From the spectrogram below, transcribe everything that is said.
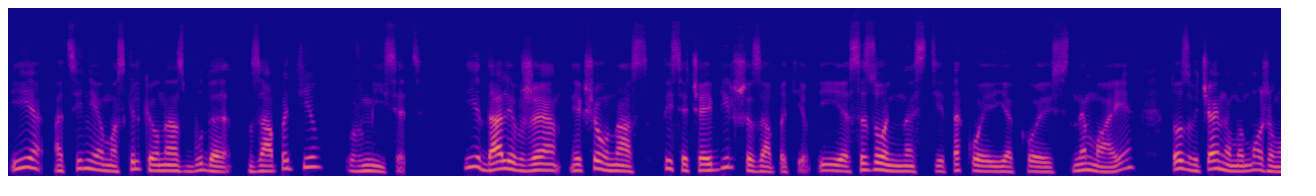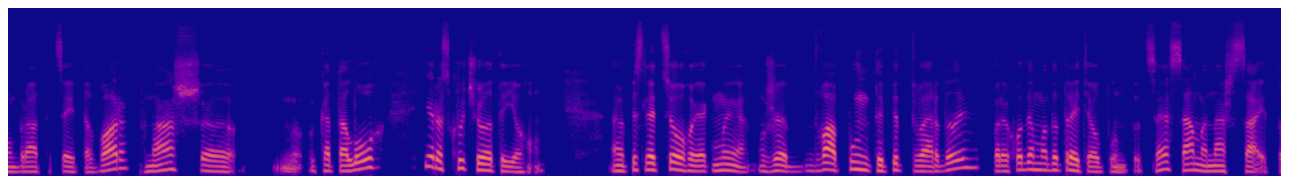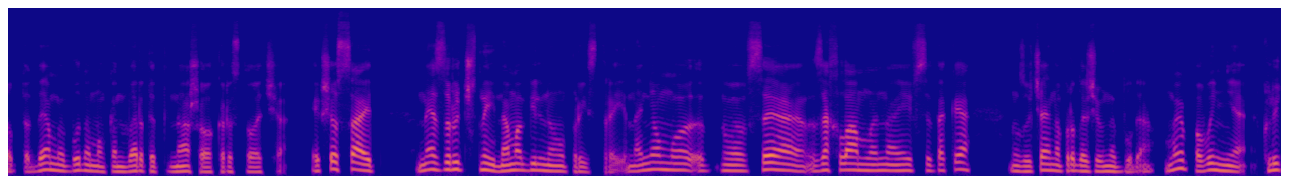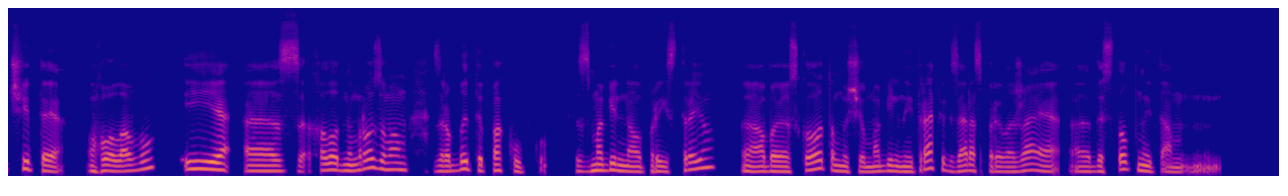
І оцінюємо, скільки у нас буде запитів в місяць. І далі, вже, якщо у нас тисяча і більше запитів, і сезонності такої якоїсь немає, то звичайно ми можемо брати цей товар в наш е, ну, каталог і розкручувати його. Е, Після цього, як ми вже два пункти підтвердили, переходимо до третього пункту. Це саме наш сайт, тобто де ми будемо конвертити нашого користувача. Якщо сайт незручний на мобільному пристрої, на ньому е, ну, все захламлено і все таке, ну, звичайно, продажів не буде. Ми повинні включити голову і е, з холодним розумом зробити покупку з мобільного пристрою. е, Обов'язково, тому що мобільний трафік зараз переважає десктопний там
